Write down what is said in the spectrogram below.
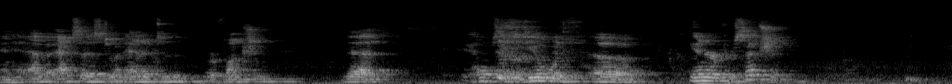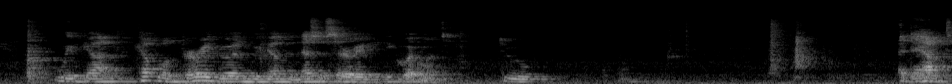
and have access to an attitude or function that helps us deal with uh, inner perception, we've got a couple of very good, we've got the necessary equipment to adapt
